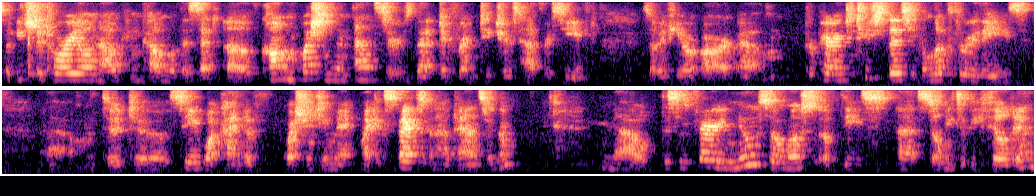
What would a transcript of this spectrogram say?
So each tutorial now can come with a set of common questions and answers that different teachers have received. So if you are um, preparing to teach this, you can look through these um, to, to see what kind of questions you may, might expect and how to answer them. Now, this is very new, so most of these uh, still need to be filled in.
